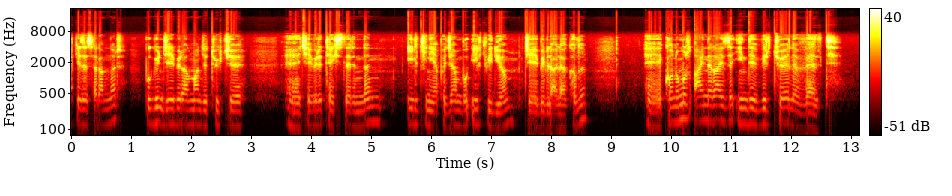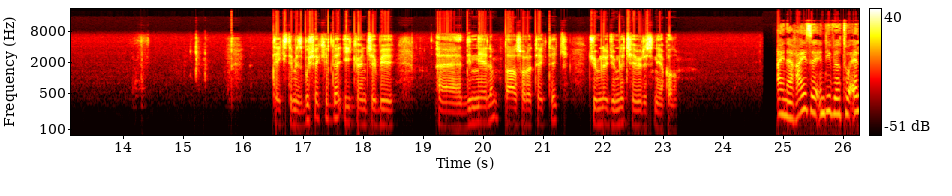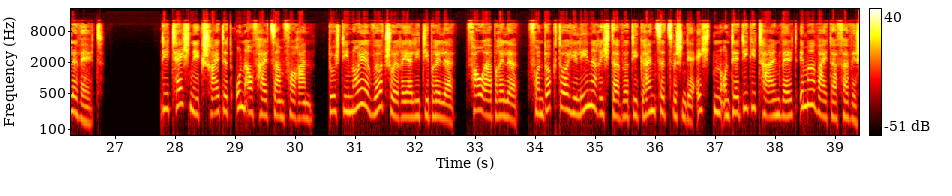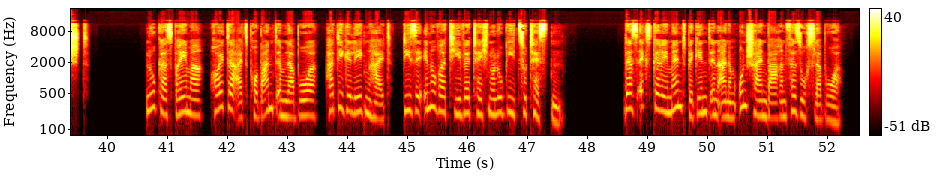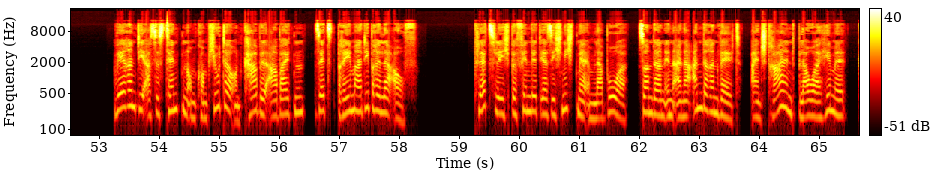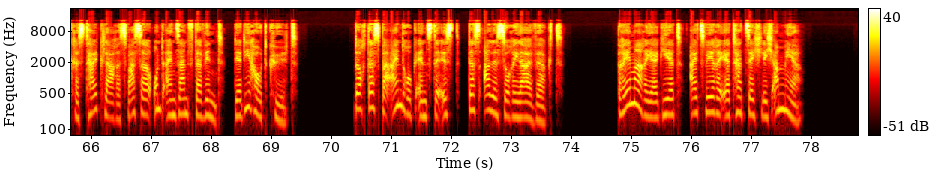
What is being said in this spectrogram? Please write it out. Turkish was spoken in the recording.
Herkese selamlar. Bugün C1 Almanca Türkçe e, çeviri tekstlerinden ilkini yapacağım. Bu ilk videom C1 ile alakalı. E, konumuz Eine Reise in die virtuelle Welt. Tekstimiz bu şekilde. İlk önce bir e, dinleyelim. Daha sonra tek tek cümle cümle çevirisini yapalım. Eine Reise in die virtuelle Welt. Die Technik schreitet unaufhaltsam voran. Durch die neue Virtual Reality Brille, VR-Brille, von Dr. Helene Richter wird die Grenze zwischen der echten und der digitalen Welt immer weiter verwischt. Lukas Bremer, heute als Proband im Labor, hat die Gelegenheit, diese innovative Technologie zu testen. Das Experiment beginnt in einem unscheinbaren Versuchslabor. Während die Assistenten um Computer und Kabel arbeiten, setzt Bremer die Brille auf. Plötzlich befindet er sich nicht mehr im Labor, sondern in einer anderen Welt, ein strahlend blauer Himmel, kristallklares Wasser und ein sanfter Wind, der die Haut kühlt. Doch das Beeindruckendste ist, dass alles so real wirkt. Bremer reagiert, als wäre er tatsächlich am Meer.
